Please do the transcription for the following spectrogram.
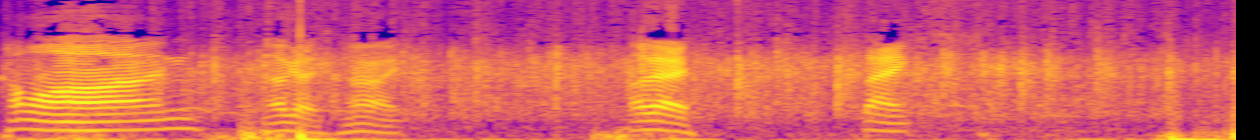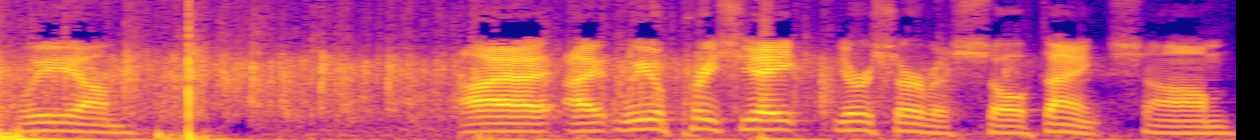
Come on. Okay, all right. Okay, thanks. We, um, I, I, we appreciate your service, so thanks. Um,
